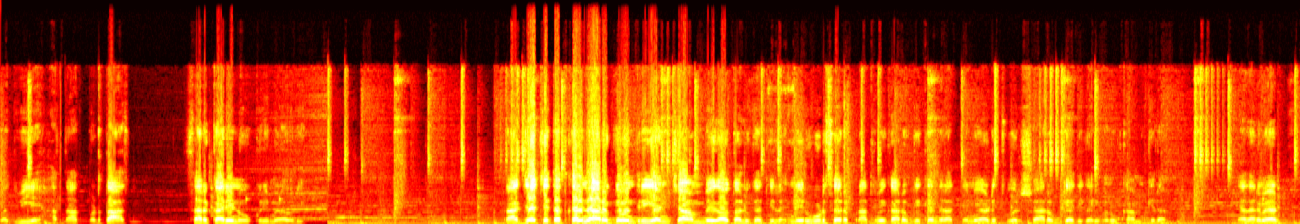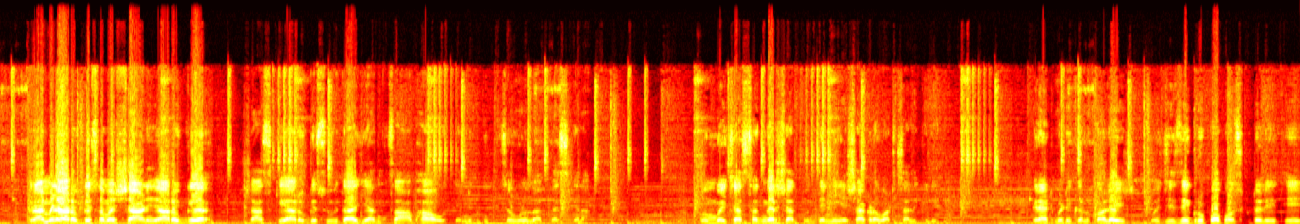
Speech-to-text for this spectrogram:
पदवी हातात पडताच सरकारी नोकरी मिळवली. राज्याचे तत्कालीन आरोग्यमंत्री यांच्या आंबेगाव तालुक्यातील निरगुडसर प्राथमिक आरोग्य केंद्रात त्यांनी अडीच वर्ष आरोग्य अधिकारी म्हणून काम केलं. या दरम्यान ग्रामीण आरोग्य समस्या आणि आरोग्य शासकीय आरोग्य सुविधा यांचा अभाव त्यांनी खूप जवळून अभ्यास केला. मुंबईच्या संघर्षातून त्यांनी यशाकडे वाटचाल केली. ग्रॅट मेडिकल कॉलेज व J J group of hospital येथे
